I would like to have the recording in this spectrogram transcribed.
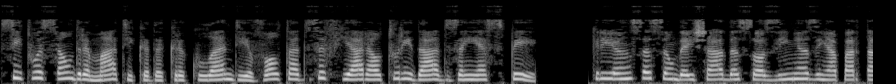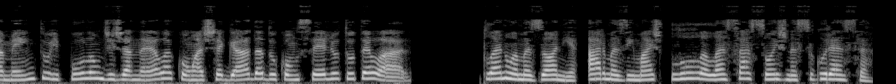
Situação dramática da Cracolândia volta a desafiar autoridades em SP. Crianças são deixadas sozinhas em apartamento e pulam de janela com a chegada do Conselho Tutelar. Plano Amazônia, armas e mais, Lula lança ações na segurança.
